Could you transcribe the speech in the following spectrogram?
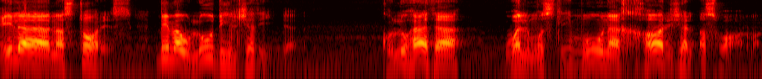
إلى نستورس بمولوده الجديد. كل هذا والمسلمون خارج الأسوار.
